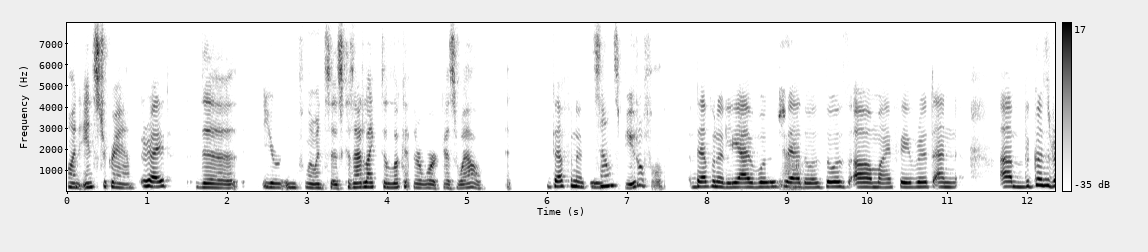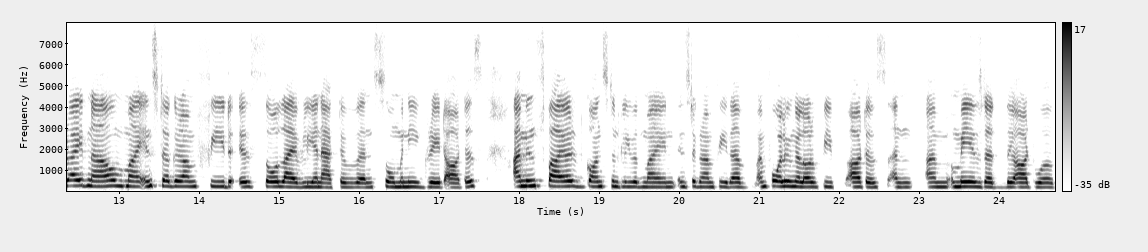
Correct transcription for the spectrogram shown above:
on Instagram Right? the your influences because I'd like to look at their work as well. It Definitely. sounds beautiful. Definitely, I will Yeah. share those. Those are my favorite, and um, because right now my Instagram feed is so lively and active, and so many great artists. I'm inspired constantly with my Instagram feed. I've, I'm following a lot of people, artists, and I'm amazed at the artwork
